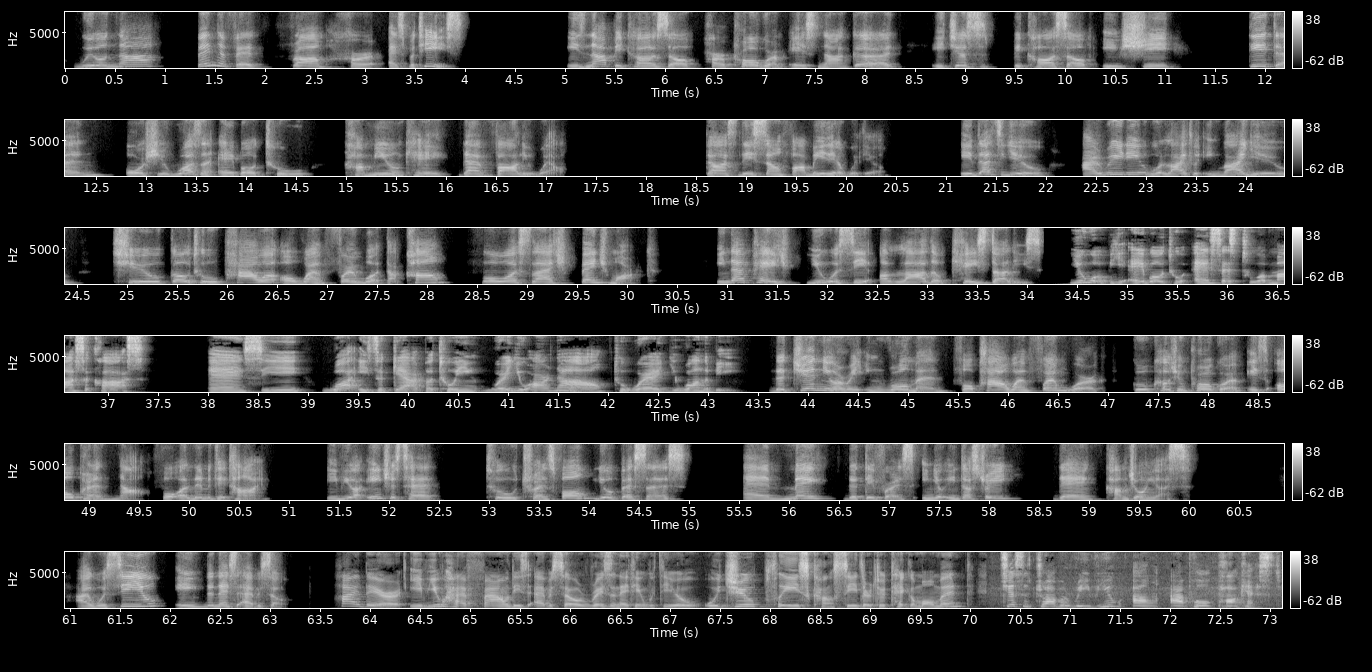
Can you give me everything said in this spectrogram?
will not benefit from her expertise. It's not because of her program is not good. It's just because of if she didn't or she wasn't able to communicate that value well. Does this sound familiar with you? If that's you, I really would like to invite you to go to powerofoneframework.com forward slash benchmark in that page, you will see a lot of case studies. You will be able to access to a masterclass and see what is the gap between where you are now to where you want to be. The January enrollment for Power One Framework group coaching program is open now for a limited time. If you are interested to transform your business and make the difference in your industry, then come join us. I will see you in the next episode. Hi there. If you have found this episode resonating with you, would you please consider to take a moment? Just drop a review on Apple Podcast.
